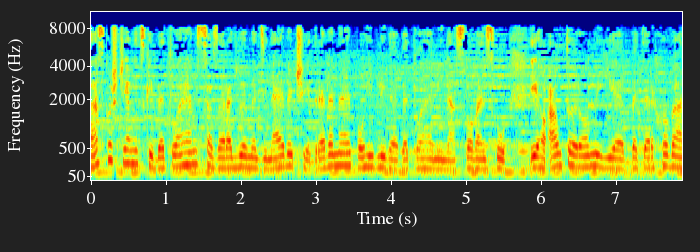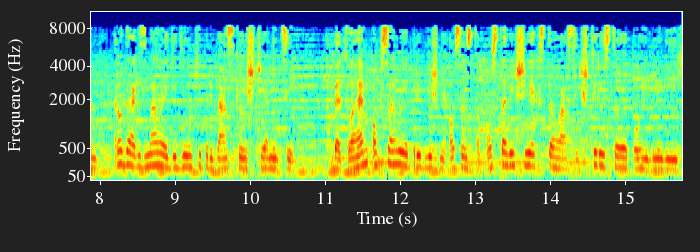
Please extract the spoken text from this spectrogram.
Banskoštiavnický Betlehem sa zaraďuje medzi najväčšie drevené pohyblivé Betlehemy na Slovensku. Jeho autorom je Peter Chovan, rodák z malej dedinky pri Banskej Štiavnici. Betlehem obsahuje približne 800 postavičiek, z toho asi 400 je pohyblivých.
